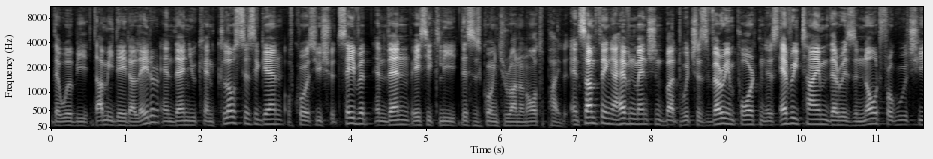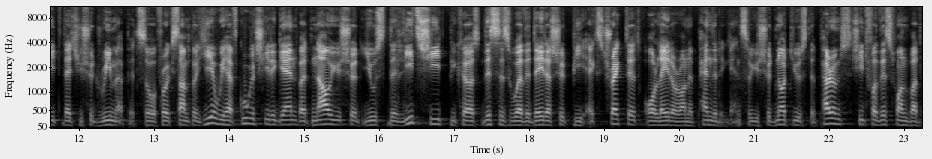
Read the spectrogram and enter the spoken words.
There will be dummy data later, and then you can close this again. Of course, you should save it, and then basically this is going to run on autopilot. And something I haven't mentioned, but which is very important, is every time there is a node for Google Sheet that you should remap it. So, for example, here we have Google Sheet again, but now you should use the leads sheet because this is where the data should be extracted or later on appended again. So you should not use the params sheet for this one, but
